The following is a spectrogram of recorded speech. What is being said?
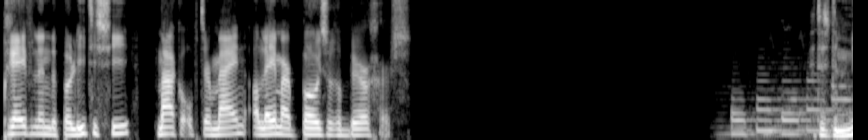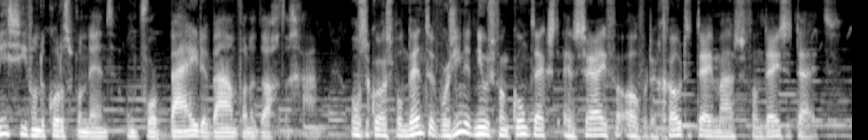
Prevelende politici maken op termijn alleen maar bozere burgers. Het is de missie van de correspondent om voorbij de waan van de dag te gaan. Onze correspondenten voorzien het nieuws van context en schrijven over de grote thema's van deze tijd.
